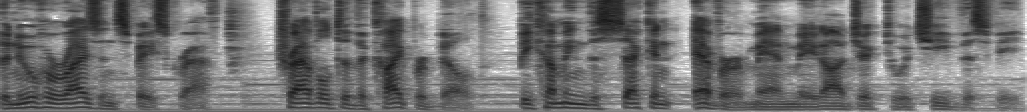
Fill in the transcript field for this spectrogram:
the New Horizons spacecraft, traveled to the Kuiper Belt becoming the second ever man-made object to achieve this feat.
